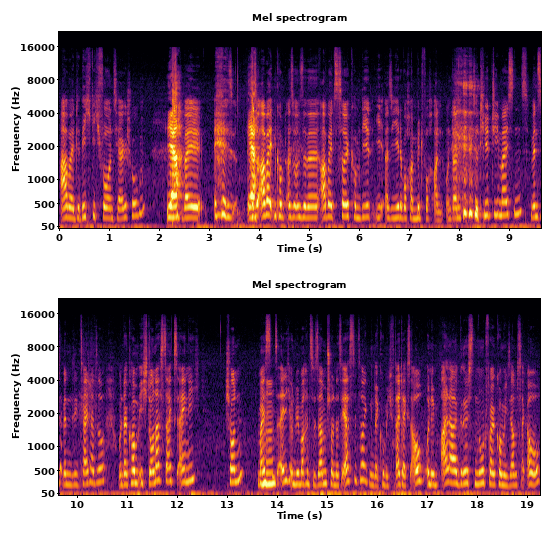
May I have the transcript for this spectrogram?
Arbeit richtig vor uns hergeschoben, Ja. weil, Ja. also Arbeiten kommt, also unsere Arbeitszeug kommt je, also jede Woche am Mittwoch an. Und dann sortiert G meistens, wenn's, wenn sie Zeit hat so. Und dann komme ich donnerstags eigentlich schon, meistens eigentlich, und wir machen zusammen schon das erste Zeug. Und dann komme ich freitags auch. Und im allergrößten Notfall komme ich Samstag auch.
